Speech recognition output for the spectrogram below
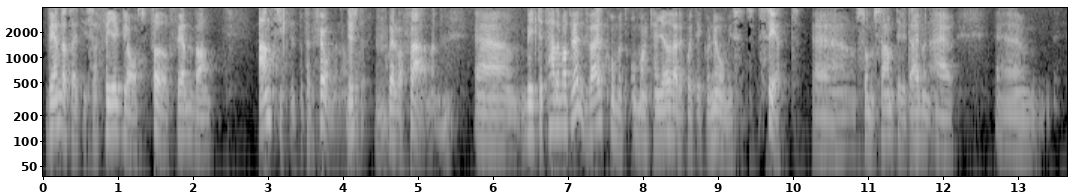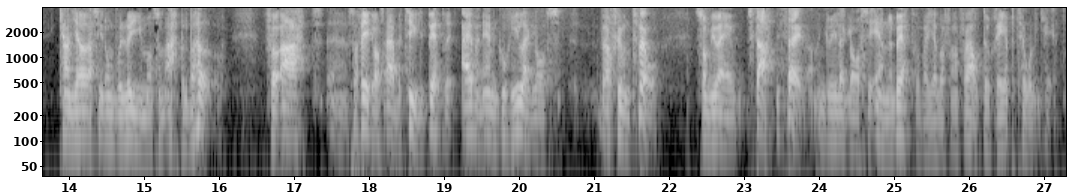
vända sig till Safirglas för själva ansiktet på telefonen. Alltså mm. själva skärmen. Mm. Uh, vilket hade varit väldigt välkommet om man kan göra det på ett ekonomiskt sätt. Uh, som samtidigt även är uh, kan göras i de volymer som Apple behöver. För att eh, Safirglas är betydligt bättre även än Gorilla Glas version 2. Som ju är starkt i sig. Va? Men Gorilla Glas är ännu bättre vad gäller framförallt då reptålighet.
